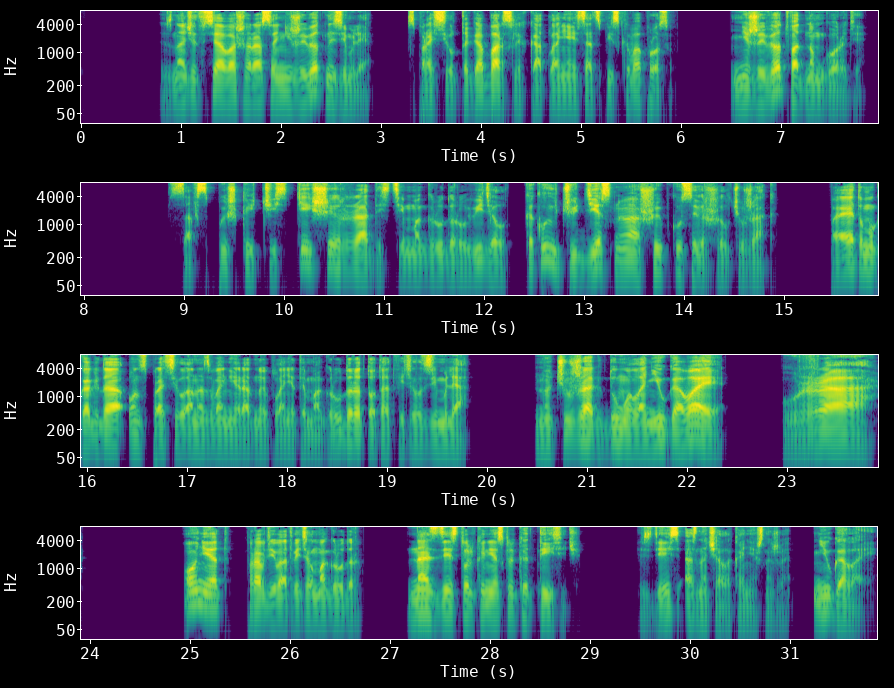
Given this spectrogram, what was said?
Значит, вся ваша раса не живет на Земле? Спросил Тагабар, слегка отклоняясь от списка вопросов. Не живет в одном городе? Со вспышкой чистейшей радости Магрудер увидел, какую чудесную ошибку совершил чужак. Поэтому, когда он спросил о названии родной планеты Магрудера, тот ответил «Земля». Но чужак думал о Нью-Гавайи. Ура! «О нет», — правдиво ответил Магрудер. «Нас здесь только несколько тысяч». Здесь означало, конечно же, Нью-Гавайи.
